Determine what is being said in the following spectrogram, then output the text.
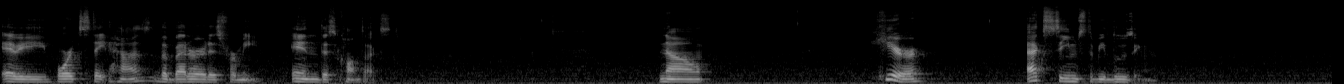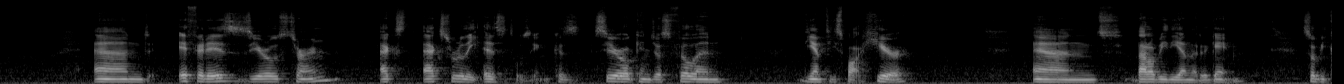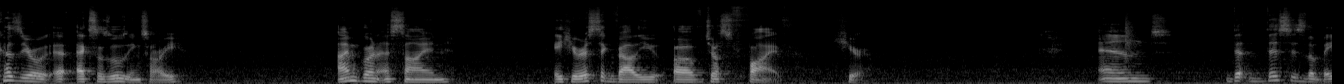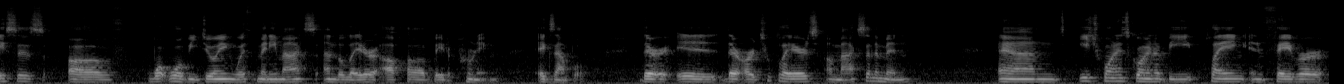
a board state has, the better it is for me in this context. Now, here, X seems to be losing. And if it is Zero's turn, X, X really is losing because Zero can just fill in the empty spot here and that'll be the end of the game. So because Zero uh, X is losing, sorry, I'm going to assign a heuristic value of just 5 here. And th this is the basis of what we'll be doing with Minimax and the later alpha beta pruning example. There is there are two players, a max and a min, and each one is going to be playing in favor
